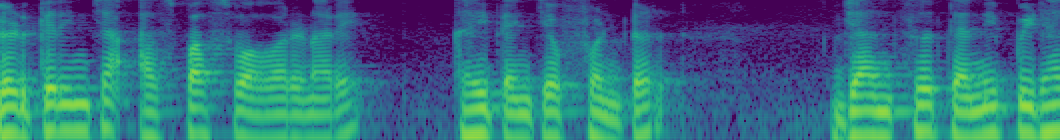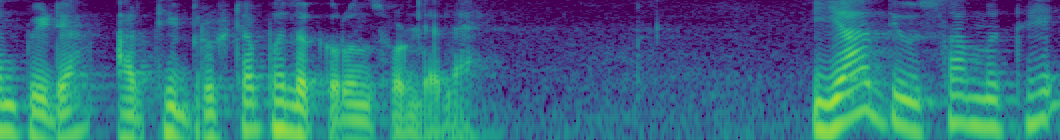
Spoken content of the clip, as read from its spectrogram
गडकरींच्या आसपास वावरणारे काही त्यांचे फंटर ज्यांचं त्यांनी पिढ्यानपिढ्या आर्थिकदृष्ट्या भलं करून सोडलेलं आहे. या दिवसामध्ये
